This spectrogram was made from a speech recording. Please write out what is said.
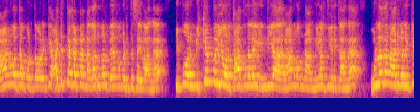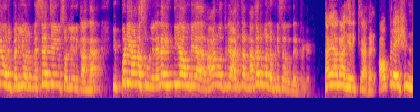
ராணுவத்தை பொறுத்த வரைக்கும் அடுத்த கட்ட நகர்வுகள் வேகம் எடுத்து செய்வாங்க. இப்போ ஒரு மிகப்பெரிய ஒரு தாக்குதலை இந்தியா ராணுவம் நிகழ்த்தி இருக்காங்க. உலக நாடுகளுக்கே ஒரு பெரிய ஒரு மெசேஜையும் சொல்லி இருக்காங்க இப்படியான சூழ்நிலையில இந்தியாவுடைய ராணுவத்துடைய அடுத்த நகர்வுகள் எப்படி சார் இருந்துட்டு இருக்கு தயாராக இருக்கிறார்கள். ஆபரேஷன்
